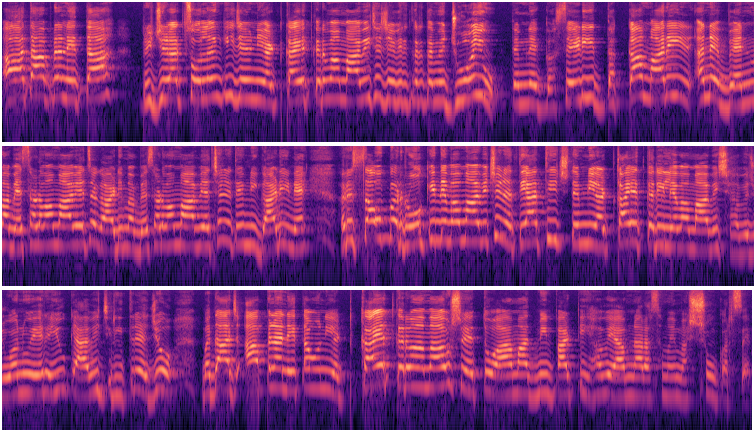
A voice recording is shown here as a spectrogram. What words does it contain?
હતા આપણા નેતા બ્રિજરાજ સોલંકી જેમની અટકાયત કરવામાં આવી છે, જેવી રીતે તમે જોયું, તેમને ઘસેડી, ધક્કા મારી અને વેનમાં બેસાડવામાં આવ્યા છે, ગાડીમાં બેસાડવામાં આવ્યા છે ને તેમની ગાડીને રસ્તા ઉપર રોકી દેવામાં આવી છે ને ત્યાંથી જ તેમની અટકાયત કરી લેવામાં આવી છે. હવે જોવાનું એ રહ્યું કે આવી જ રીતે જો બધા જ આપના નેતાઓની અટકાયત કરવામાં આવશે, તો આમ આદમી પાર્ટી હવે આવનારા સમયમાં શું કરશે?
